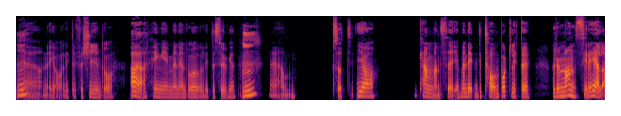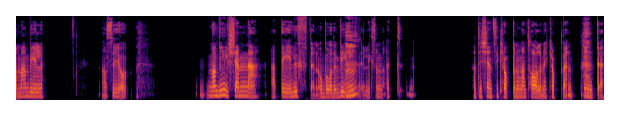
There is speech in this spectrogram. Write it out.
Mm. Eh, när jag var lite förkyld och ja. hängig men ändå lite sugen. Mm. Ehm, Så att ja, kan man säga. Men det, det tar bort lite romans i det hela. Man vill, alltså jag, man vill känna att det är i luften och båda vill Mm. liksom att, att det känns i kroppen och man talar med kroppen. Inte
